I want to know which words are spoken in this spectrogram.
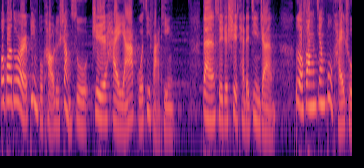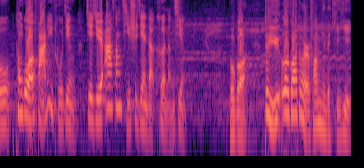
厄瓜多尔并不考虑上诉至海牙国际法庭，但随着事态的进展，俄方将不排除通过法律途径解决阿桑奇事件的可能性。不过，对于厄瓜多尔方面的提议，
